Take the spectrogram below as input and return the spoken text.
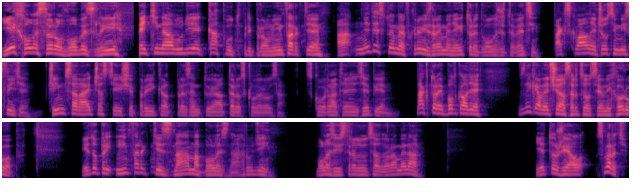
Je cholesterol vôbec zlý? Petina ľudí je kaput pri prvom infarkte a netestujeme v krvi zrejme niektoré dôležité veci. Tak schválne, čo si myslíte? Čím sa najčastejšie prvýkrát prezentuje ateroskleróza? Skôr na tene tepien, na ktorej podklade vzniká väčšina srdcov chorôb. Je to pri infarkte známa bolesť na hrudi? Bolesť vystrelujúca do ramena? Je to žiaľ smrť.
